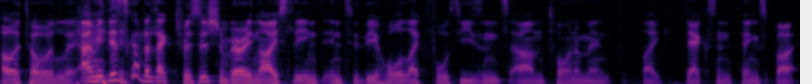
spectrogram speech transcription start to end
Oh, totally. I mean, this kind of like transition very nicely in, into the whole like four seasons um, tournament like decks and things. But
